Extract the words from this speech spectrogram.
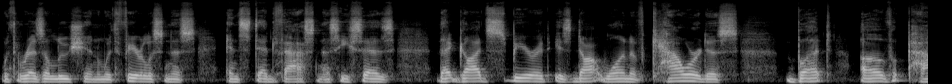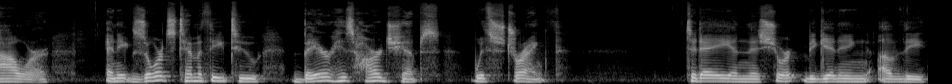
with resolution, with fearlessness and steadfastness. He says that God's Spirit is not one of cowardice, but of power and exhorts Timothy to bear his hardships with strength. Today, in this short beginning of the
